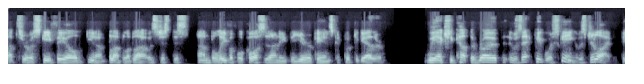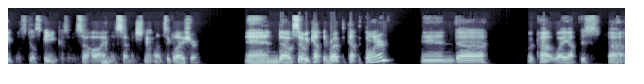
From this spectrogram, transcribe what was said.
up through a ski field, you know, blah blah blah. It was just this unbelievable course that only the Europeans could put together. We actually cut the rope. It was that people were skiing. It was July, but people were still skiing because it was so high and there's so much snow. It's a glacier, and uh, so we cut the rope to cut the corner, and uh, we're part way up this uh,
